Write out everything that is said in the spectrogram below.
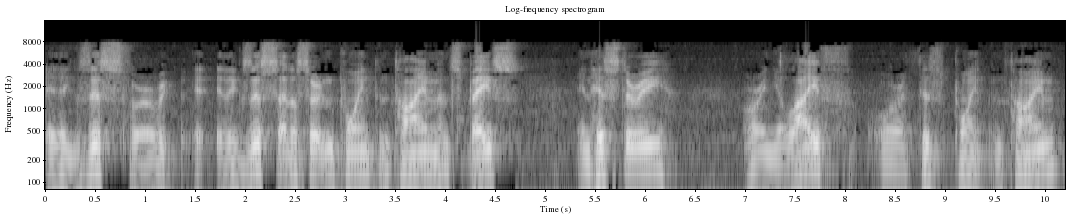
It exists for a, it, exists at a certain point in time and space, in history, or in your life, or at this point in time.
